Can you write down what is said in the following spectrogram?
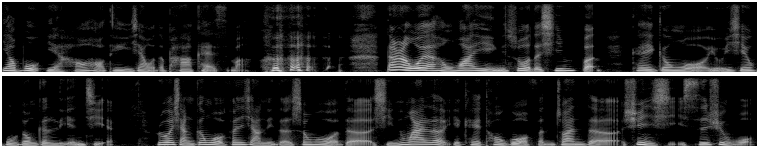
要不也好好听一下我的 Podcast 嘛？当然，我也很欢迎所有的新粉可以跟我有一些互动跟连接。如果想跟我分享你的生活的喜怒哀乐，也可以透过粉砖的讯息私讯我，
